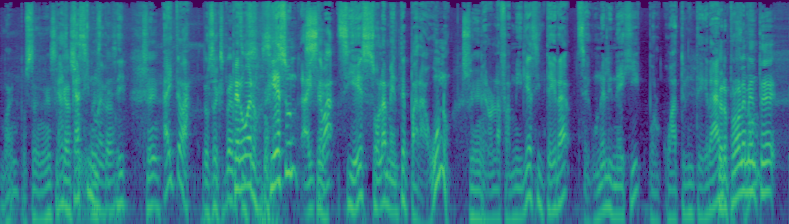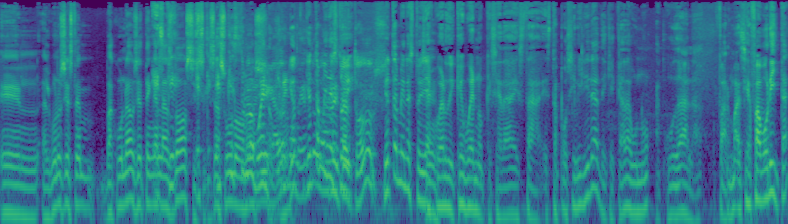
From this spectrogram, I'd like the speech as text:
bueno, pues en ese Casi- caso... casi ahí nueve, está. sí. Sí, Ahí te va. los expertos. Pero bueno, si es un, ahí Sí. te va, si es solamente para uno. Sí. Pero la familia se integra, según el INEGI, por cuatro integrantes. Pero ¿no? probablemente el- algunos ya estén vacunados, ya tengan Es las que- dosis, es que- quizás es que uno esto o es lo dos. bueno. Yo, yo también estoy, todos. yo también estoy de Sí. acuerdo y qué bueno que se da esta, esta posibilidad de que cada uno acuda a la farmacia favorita.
